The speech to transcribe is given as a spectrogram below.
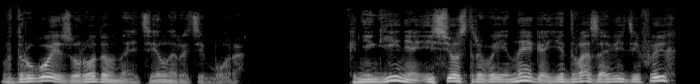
в другой — изуродованное тело Ратибора. Княгиня и сестры Военега, едва завидев их,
